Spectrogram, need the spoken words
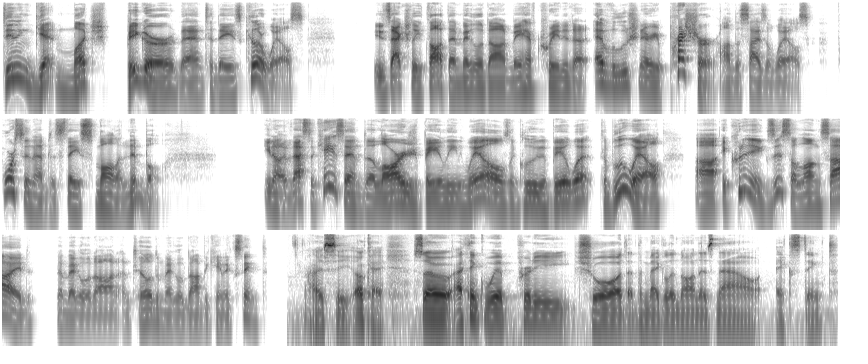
didn't get much bigger than today's killer whales. It's actually thought that megalodon may have created an evolutionary pressure on the size of whales, forcing them to stay small and nimble you know, if that's the case, then the large baleen whales, including the, blue whale, uh, it couldn't exist alongside the megalodon until the megalodon became extinct. I see. Okay. So I think we're pretty sure that the megalodon is now extinct.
